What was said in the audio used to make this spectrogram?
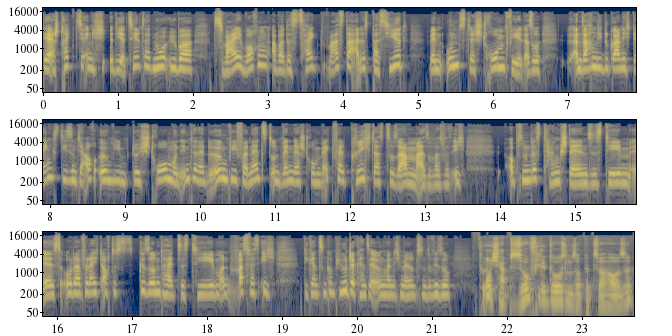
Der erstreckt sich eigentlich die Erzählzeit nur über zwei Wochen, aber das zeigt, was da alles passiert, wenn uns der Strom fehlt. Also an Sachen, die du gar nicht denkst, die sind ja auch irgendwie durch Strom und Internet irgendwie vernetzt und wenn der Strom wegfällt, bricht das zusammen. Also was weiß ich, ob es nun das Tankstellensystem ist oder vielleicht auch das Gesundheitssystem und was weiß ich, die ganzen Computer kannst du ja irgendwann nicht mehr nutzen sowieso. Du, ich habe so viel Dosensuppe zu Hause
